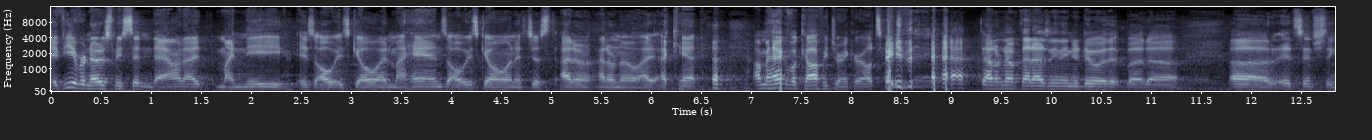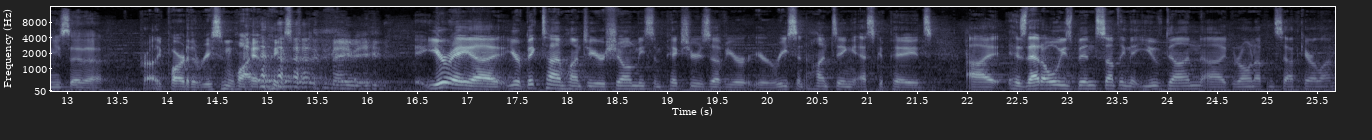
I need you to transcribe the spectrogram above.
if you ever notice me sitting down, I, my knee is always going, my hands always going. It's just I don't I don't know. I, I can't. I'm a heck of a coffee drinker. I'll tell you that. I don't know if that has anything to do with it, but uh, uh, it's interesting you say that. Probably part of the reason why, at least. Maybe. You're a uh, you're a big time hunter. You're showing me some pictures of your, your recent hunting escapades. Uh, has that always been something that you've done uh, growing up in South Carolina?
